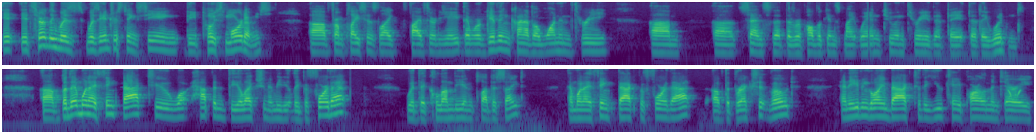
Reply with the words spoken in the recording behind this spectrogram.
it it certainly was was interesting seeing the postmortems. Uh, from places like 538 that were giving kind of a one in three um, uh, sense that the Republicans might win, two and three that they that they wouldn't. Uh, but then when I think back to what happened the election immediately before that, with the Colombian plebiscite, and when I think back before that of the Brexit vote, and even going back to the UK parliamentary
